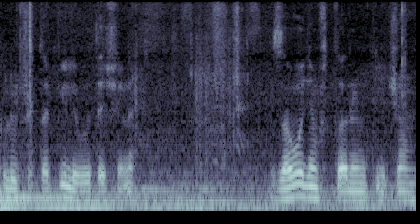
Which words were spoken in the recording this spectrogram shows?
Ключ утопили, вытащили. Заводим вторым ключом.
